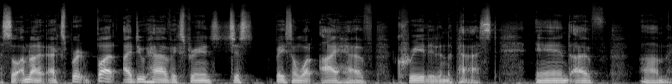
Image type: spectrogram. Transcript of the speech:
So I'm not an expert, but I do have experience just based on what I have created in the past, and I've um,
